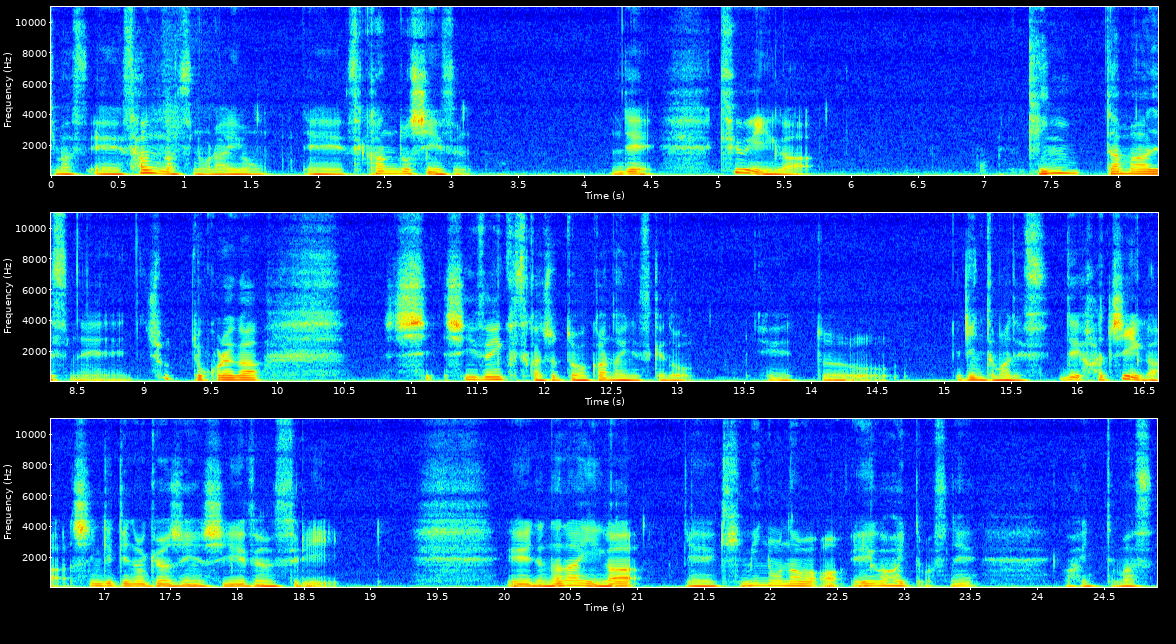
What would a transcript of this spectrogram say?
きます。えー、3月のライオン、えー、セカンドシーズン。で、9位が、銀玉ですね。ちょっとこれが、シーズンいくつかちょっとわかんないんですけど、えっ、と、銀玉です。で、8位が進撃の巨人シーズン3。えー、で7位が、えー、君の名は、あ、映画入ってますね。入ってます。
